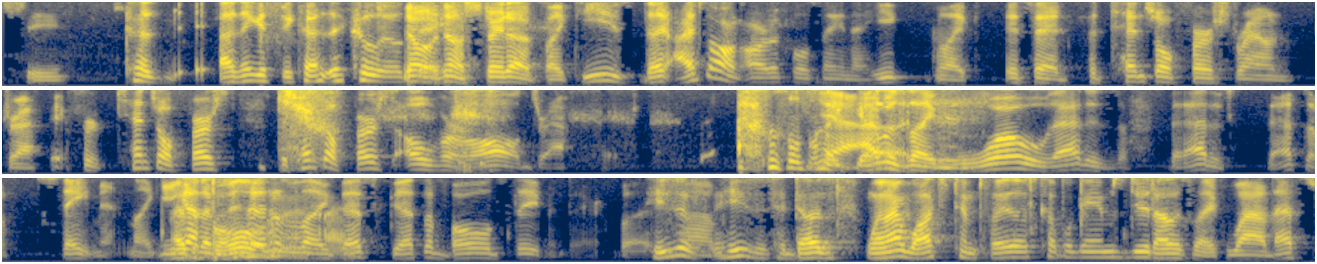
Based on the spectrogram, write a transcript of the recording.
Let's see. Because I think it's because of Khalil No, Tate. no, straight up. Like he's. They, I saw an article saying that he like it said potential first round draft pick for potential first potential first overall draft pick. Oh my yeah, god! I was like, whoa, that is a that is that's a statement. Like you That's gotta bold, like that's that's a bold statement there. But He's a um, he's a, does when I watched him play those couple games, dude. I was like, wow, that's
